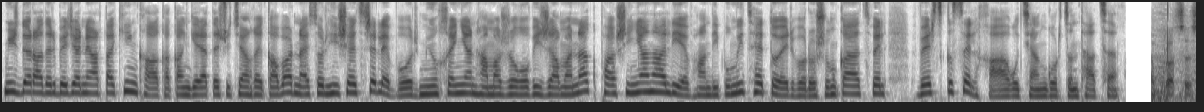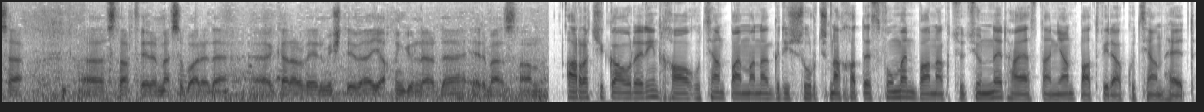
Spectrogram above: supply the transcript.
Միջդեռ Ադրբեջանի արտաքին քաղաքական գերատեսչության ղեկավարն այսօր հիշեցրել է, որ Մյունխենյան համաժողովի ժամանակ Փաշինյան-Ալիև հանդիպումից հետո էր որոշում կայացվել վերսկսել խաղաղության գործընթացը։ Prosese start verilməsi barədə qərar verilmişdi və yaxın günlərdə Ermənistan Առաջիկա օրերին խաղաղության պայմանագրի շուրջ նախատեսվում են բանակցություններ հայաստանյան պատվիրակության հետ։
